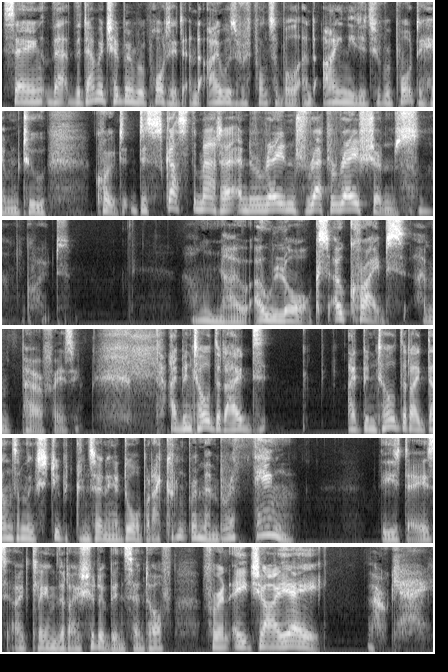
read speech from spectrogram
saying that the damage had been reported and I was responsible and I needed to report to him to, quote, discuss the matter and arrange reparations, unquote. Oh no, oh lorks, oh cripes. I'm paraphrasing. I'd been told that I'd I'd been told that I'd done something stupid concerning a door, but I couldn't remember a thing. These days, I'd claim that I should have been sent off for an HIA. Okay.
